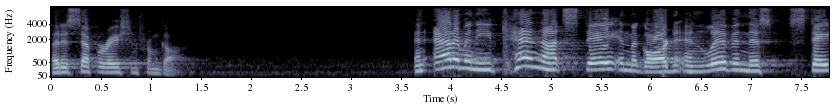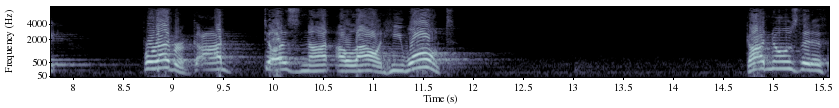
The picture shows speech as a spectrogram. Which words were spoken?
That is separation from God. And Adam and Eve cannot stay in the garden and live in this state forever. God does not allow it. He won't. God knows that if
